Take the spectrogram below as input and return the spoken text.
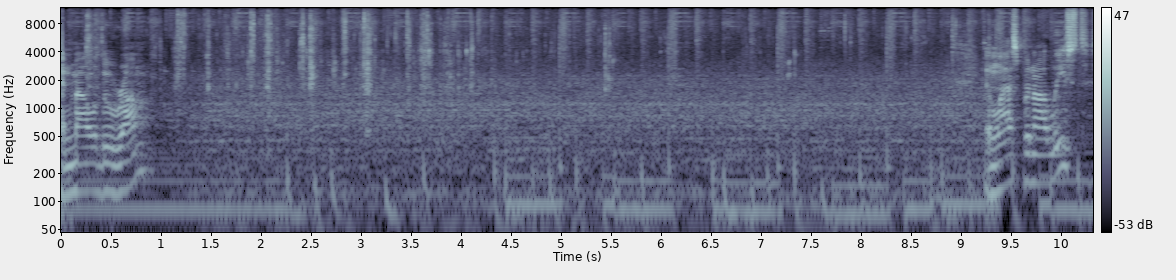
and Malibu rum. And last but not least,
